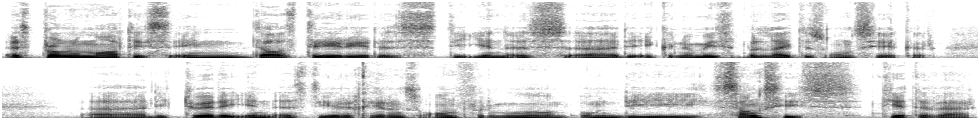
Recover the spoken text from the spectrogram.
is problematies en daar's drie redes. Die een is uh, die ekonomiese beleid is onseker. Uh die tweede een is die regering se onvermoë om, om die sanksies te te werk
